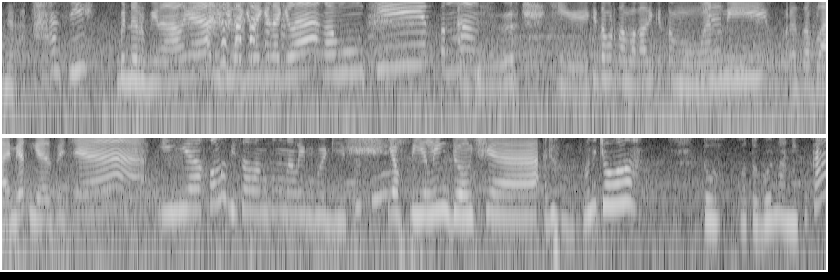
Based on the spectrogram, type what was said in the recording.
Bener apaan sih? Bener finalnya. Aduh, gila, gila, gila, gila. Nggak mungkin. Tenang. Aduh. Cie, kita pertama kali ketemuan Iya nih. Berasa blinded nggak sih, Ca? Iya, kok lo bisa langsung kenalin gue gitu sih? Ya feeling dong, Ca. Aduh, mana cowok lo? Tuh, foto gue nggak nipu kan?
